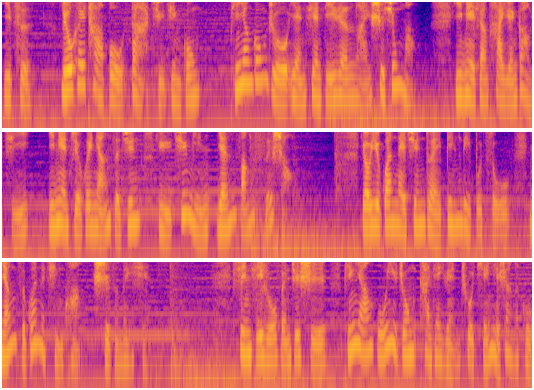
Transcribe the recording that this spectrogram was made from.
一次，刘黑踏步大举进攻，平阳公主眼见敌人来势凶猛，一面向太原告急。一面指挥娘子军与居民严防死守，由于关内军队兵力不足，娘子关的情况十分危险。心急如焚之时，平阳无意中看见远处田野上的谷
